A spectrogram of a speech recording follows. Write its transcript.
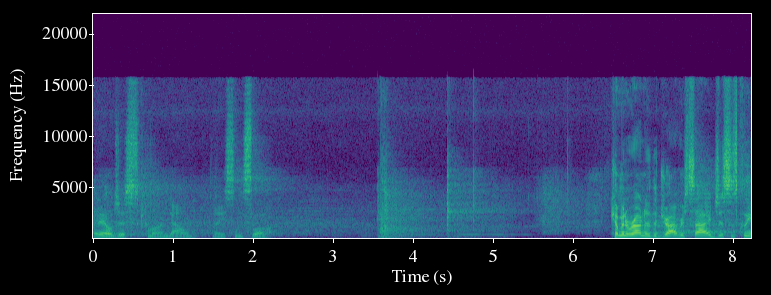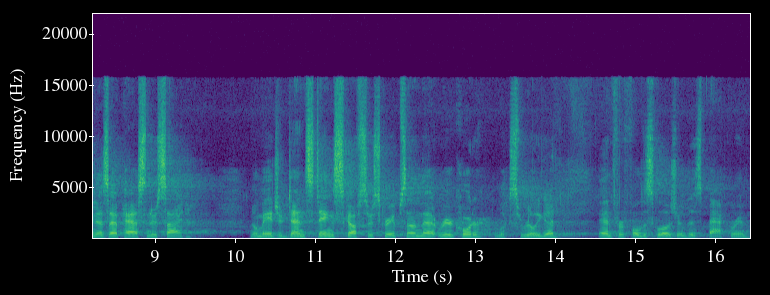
and it'll just come on down nice and slow. Coming around to the driver's side, just as clean as that passenger side. No major dents, stings, scuffs, or scrapes on that rear quarter. Looks really good. And for full disclosure, this back rim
